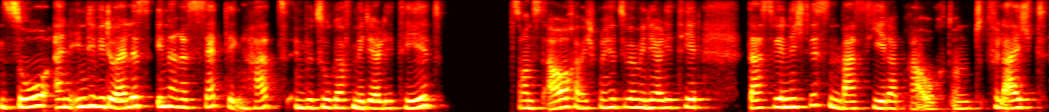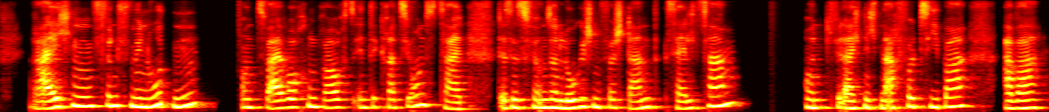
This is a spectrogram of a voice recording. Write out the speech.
so ein individuelles inneres Setting hat in Bezug auf Medialität, sonst auch, aber ich spreche jetzt über Medialität, dass wir nicht wissen, was jeder braucht. Und vielleicht reichen fünf Minuten und zwei Wochen braucht es Integrationszeit. Das ist für unseren logischen Verstand seltsam und vielleicht nicht nachvollziehbar, aber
